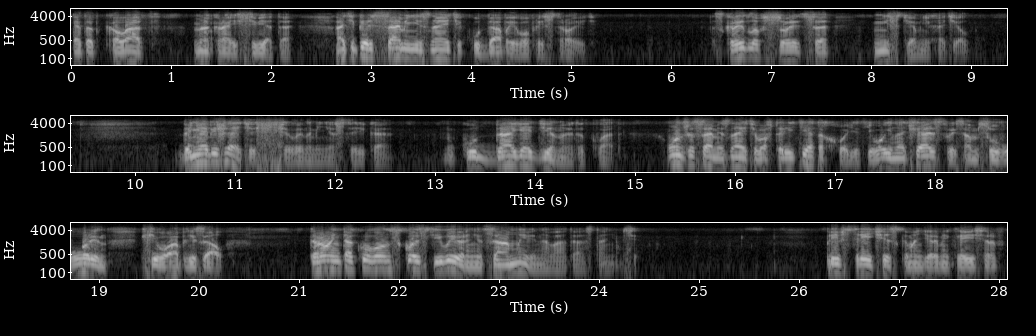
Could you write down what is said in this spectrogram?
этот клад на край света, а теперь сами не знаете, куда бы его пристроить. Скрыдлов ссориться ни с кем не хотел. «Да не обижайтесь вы на меня, старика. Ну, куда я дену этот клад? Он же, сами знаете, в авторитетах ходит. Его и начальство, и сам Суворин всего облизал». Тронь такого, он скользкий вывернется, а мы виноваты останемся. При встрече с командирами крейсеров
